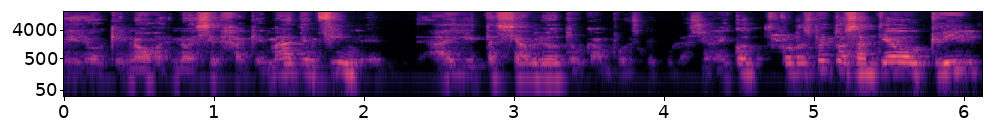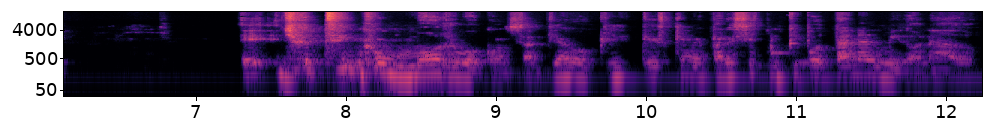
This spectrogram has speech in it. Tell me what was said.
Pero que no, no es el jaque mate, en fin, ahí se abre otro campo de especulación. Con, respecto a Santiago Krill, eh, yo tengo un morbo con Santiago Krill, que es que me parece un tipo tan almidonado,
